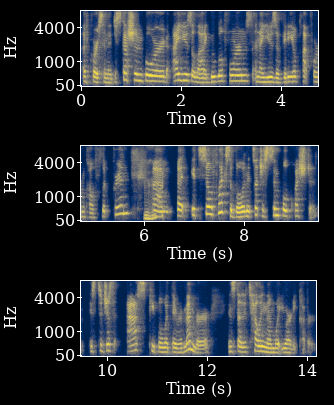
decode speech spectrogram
of course in a discussion board. I use a lot of Google Forms and I use a video platform called Flipgrid. Mm-hmm. Um, but it's so flexible and it's such a simple question is to just ask people what they remember instead of telling them what you already covered.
